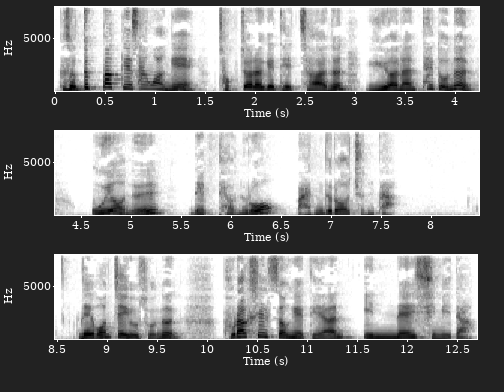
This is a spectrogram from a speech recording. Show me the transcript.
그래서 뜻밖의 상황에 적절하게 대처하는 유연한 태도는 우연을 내 편으로 만들어준다. 네 번째 요소는 불확실성에 대한 인내심이다.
